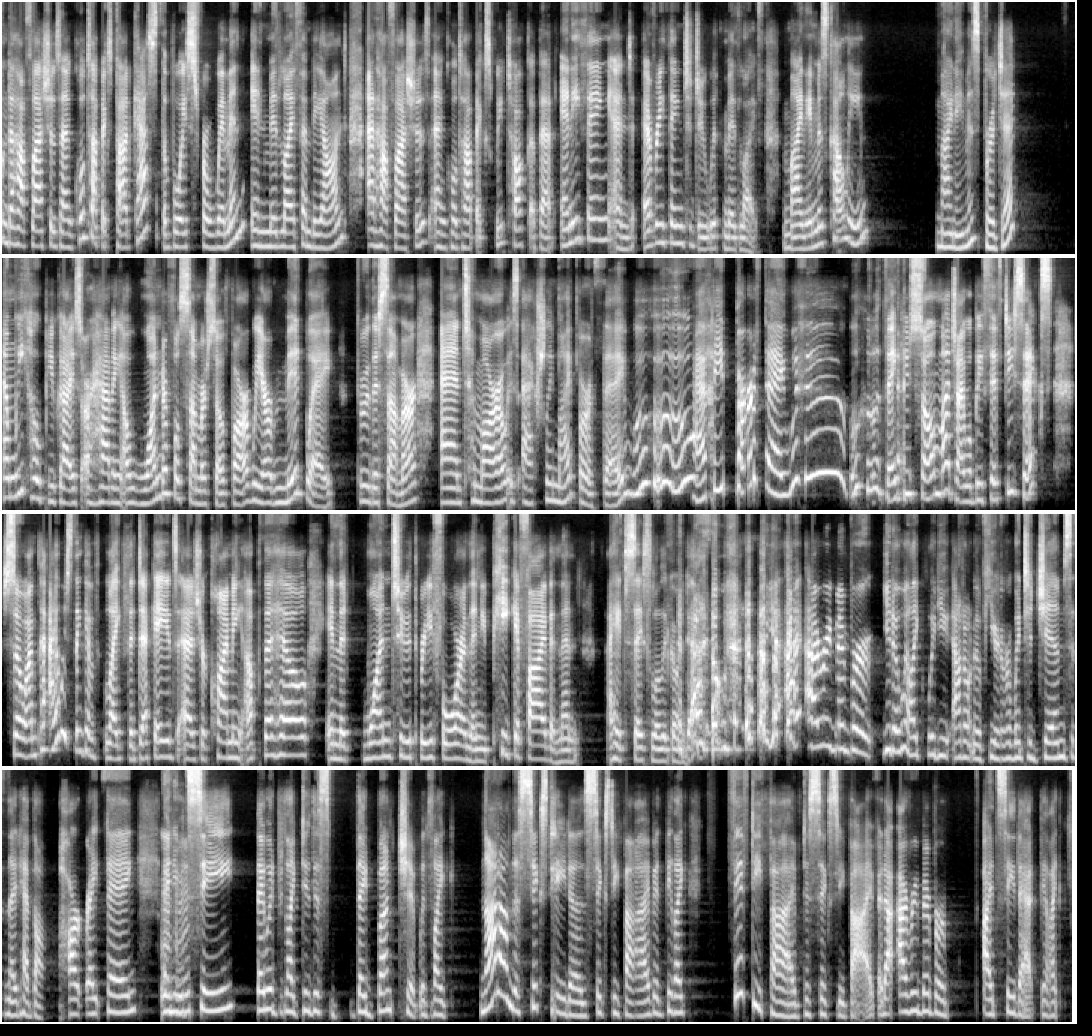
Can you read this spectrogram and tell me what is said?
Welcome to Hot Flashes and Cool Topics podcast, the voice for women in midlife and beyond. At Hot Flashes and Cool Topics, we talk about anything and everything to do with midlife. My name is Colleen. My name is Bridget. And we hope you guys are having a wonderful summer so far. We are midway through the summer. And tomorrow is actually my birthday. Woohoo! Happy birthday! Woohoo! Woohoo! Thank you so much. I will be 56. So I'm I always think of like the decades as you're climbing up the hill in the one, two, three, four, and then you peak at five, and then I hate to say slowly going down. yeah, I, I, remember, you know, like when you, I don't know if you ever went to gyms and they'd have the heart rate thing and mm-hmm. you would mm-hmm. see, they would like do this, they'd bunch it with like not on the 60 to 65. It'd be like 55 to 65. And I, I remember I'd see that, be like,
